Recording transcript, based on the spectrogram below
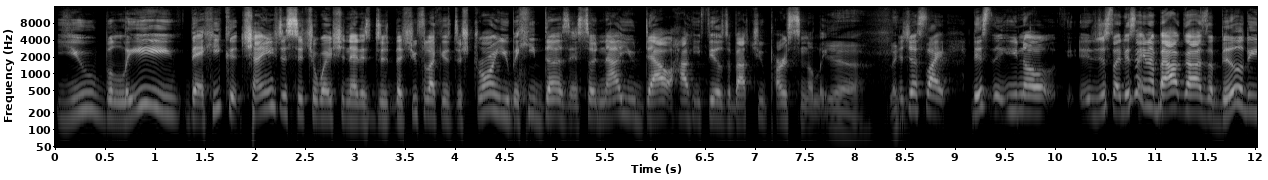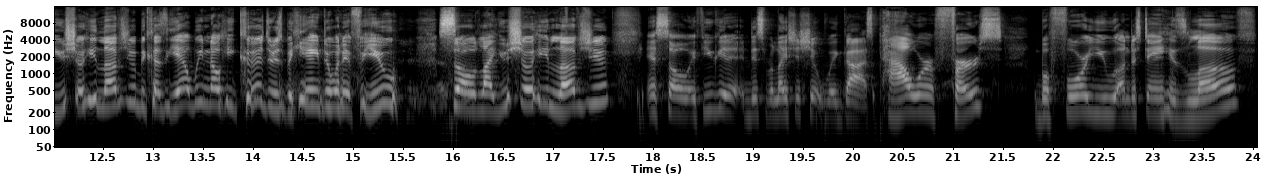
You believe that he could change the situation that is de- that you feel like is destroying you, but he doesn't. So now you doubt how he feels about you personally. yeah. Like, It's just like this, you know, it's just like this ain't about God's ability. You sure he loves you? Because yeah, we know he could do this, but he ain't doing it for you. So like you sure he loves you? And so if you get this relationship with God's power first before you understand his love,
